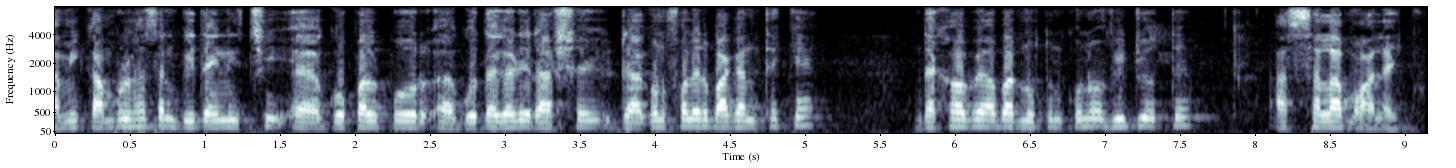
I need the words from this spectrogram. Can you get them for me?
আমি কামরুল হাসান বিদায় নিচ্ছি গোপালপুর গোদাগাড়ি রাজশাহী ড্রাগন ফলের বাগান থেকে। দেখা হবে আবার নতুন কোনো ভিডিওতে। আসসালামু আলাইকুম।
